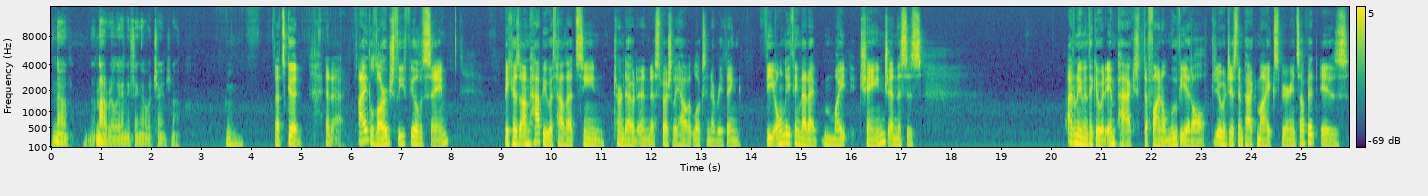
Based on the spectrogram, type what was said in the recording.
no, not really anything I would change. No. That's good. And I- largely feel the same because I'm happy with how that scene turned out and especially how it looks and everything. The only thing that I might change, and this is. I don't even think it would impact the final movie at all. It would just impact my experience of it. Is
